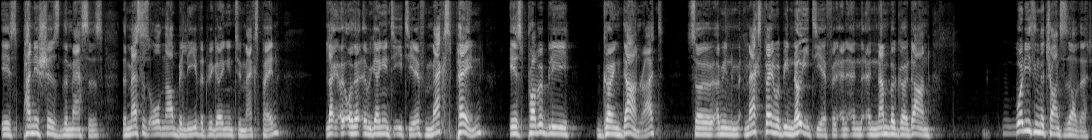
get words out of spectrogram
is punishes the masses. The masses all now believe that we're going into max pain, like or that we're going into ETF. Max pain is probably going down, right? So I mean, max pain would be no ETF and, and, and number go down. What do you think the chances are of that?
